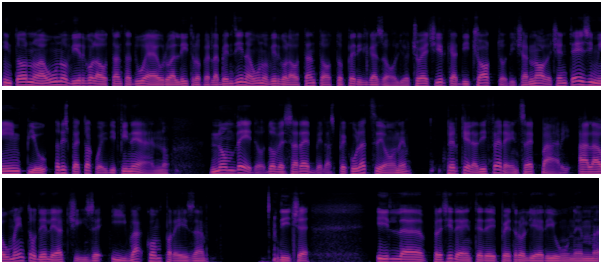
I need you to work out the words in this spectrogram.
intorno a 1,82 euro al litro per la benzina, 1,88 per il gasolio, cioè circa 18-19 centesimi in più rispetto a quelli di fine anno. Non vedo dove sarebbe la speculazione perché la differenza è pari all'aumento delle accise, IVA compresa, dice il presidente dei petrolieri UNEM.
